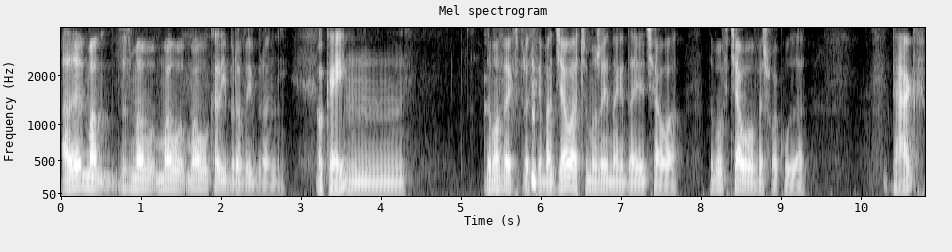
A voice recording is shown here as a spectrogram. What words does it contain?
ale mam z mało, mało, mało kalibrowej broni. Okej. Mm, domowy ekspres chyba działa, czy może jednak daje ciała? No bo w ciało weszła kula. Tak.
